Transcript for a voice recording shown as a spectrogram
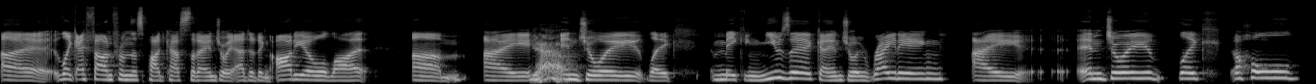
uh like i found from this podcast that i enjoy editing audio a lot Um, I Yeah. enjoy like making music. I enjoy writing. I enjoy like a whole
